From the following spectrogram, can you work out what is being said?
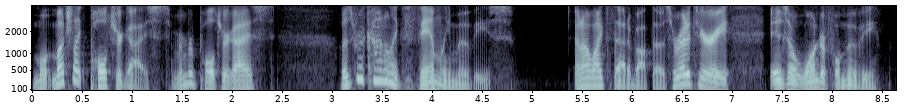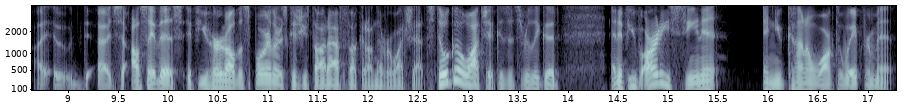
Mo- much like Poltergeist. Remember Poltergeist? Those were kind of like family movies, and I liked that about those. Hereditary is a wonderful movie. I, uh, I'll say this: if you heard all the spoilers because you thought, "Ah, fuck it, I'll never watch that," still go watch it because it's really good. And if you've already seen it and you kind of walked away from it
